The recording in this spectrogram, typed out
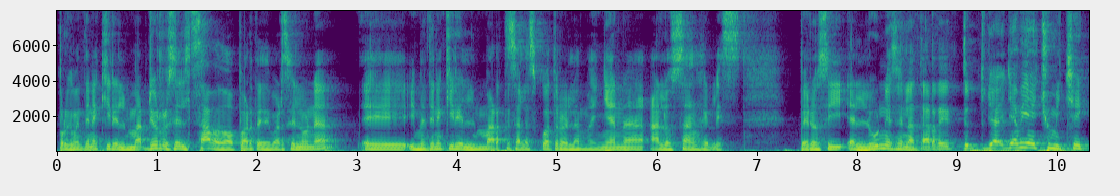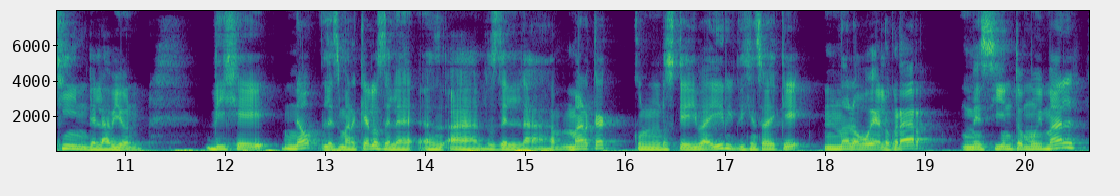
porque me tenía que ir el martes, yo regresé el sábado aparte de Barcelona eh, y me tenía que ir el martes a las 4 de la mañana a Los Ángeles. Pero sí, el lunes en la tarde ya, ya había hecho mi check-in del avión dije, no, les marqué a los de la, a, los de la marca con los que iba a ir y dije, ¿sabe qué? No lo voy a lograr, me siento muy mal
